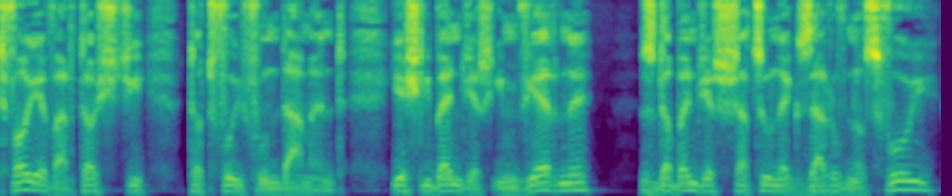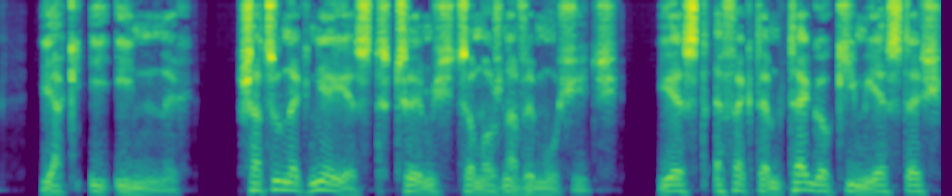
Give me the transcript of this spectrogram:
Twoje wartości to Twój fundament. Jeśli będziesz im wierny, zdobędziesz szacunek zarówno swój, jak i innych. Szacunek nie jest czymś, co można wymusić. Jest efektem tego, kim jesteś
